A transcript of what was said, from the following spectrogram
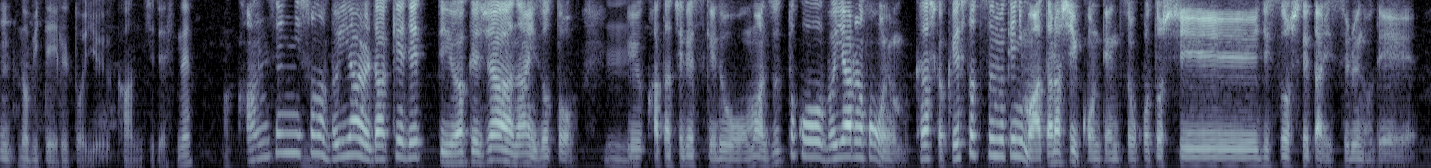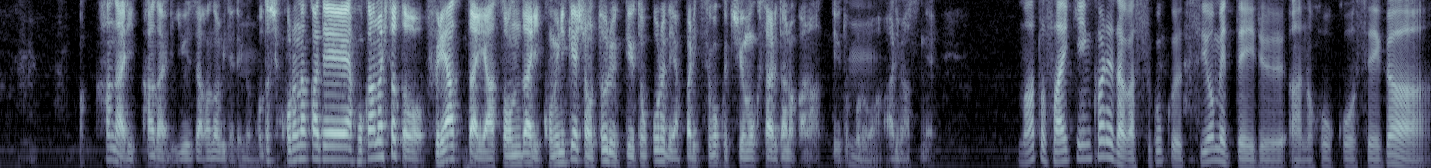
うん伸びているという感じですね。完全にその VR だけでっていうわけじゃないぞとうん。いう形ですけど、まあ、ずっとこう VR の方も、確かクエスト2向けにも新しいコンテンツを今年実装してたりするので、かなりかなりユーザーが伸びてて、うん。今年コロナ禍で他の人と触れ合ったり遊んだりコミュニケーションを取るっていうところでやっぱりすごく注目されたのかなっていうところはありますね。まあ、あと最近彼らがすごく強めているあの方向性が、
